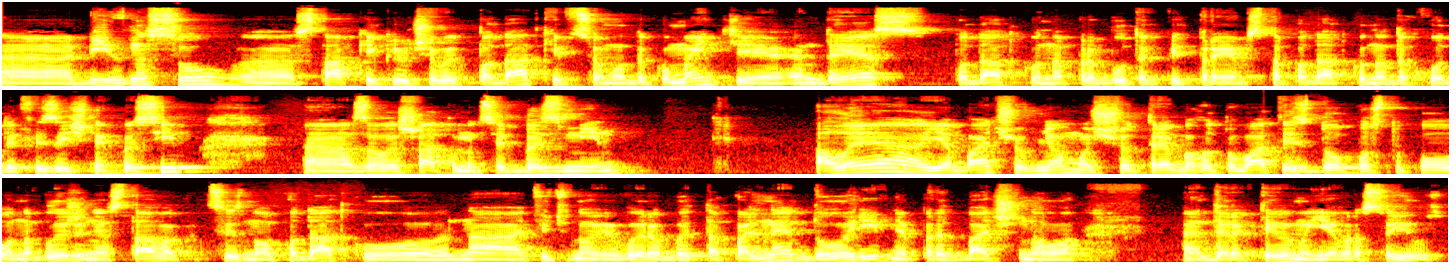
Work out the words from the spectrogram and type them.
е, бізнесу. Е, Ставки ключових податків в цьому документі НДС, податку на прибуток підприємств та податку на доходи фізичних осіб залишатимуться без змін. Але я бачу в ньому, що треба готуватись до поступового наближення ставок акцизного податку на тютюнові вироби та пальне до рівня передбаченого директивами Євросоюзу.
